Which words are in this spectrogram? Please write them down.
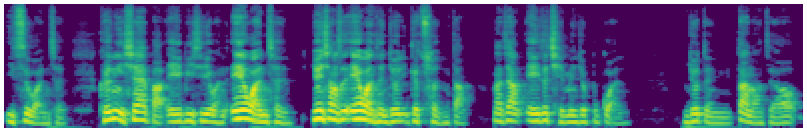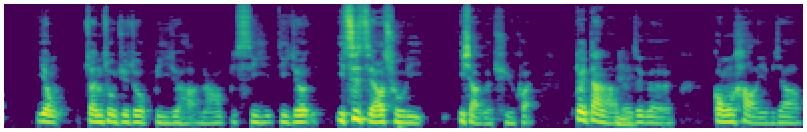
一次完成。可是你现在把 A B C D 完成，A 完成，因为像是 A 完成，你就一个存档，那这样 A 在前面就不管了，你就等于大脑只要用专注去做 B 就好，然后 B C D 就一次只要处理一小个区块，对大脑的嗯这个功耗也比较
